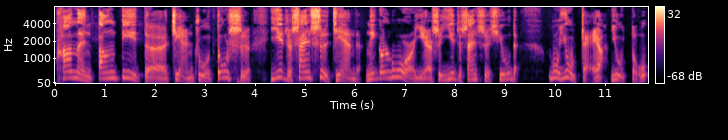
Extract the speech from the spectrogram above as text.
他们当地的建筑都是依着山势建的，那个路也是依着山势修的，路又窄呀又陡，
